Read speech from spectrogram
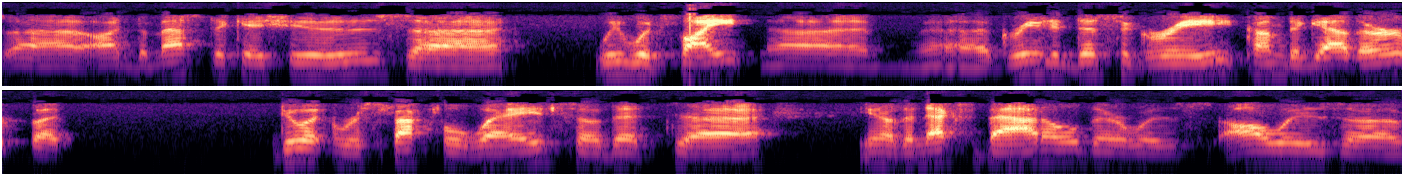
uh, on domestic issues, uh, we would fight, uh, uh, agree to disagree, come together, but do it in a respectful way so that uh, you know the next battle there was always uh,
